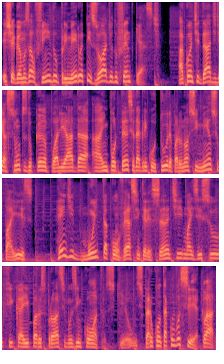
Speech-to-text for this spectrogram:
E chegamos ao fim do primeiro episódio do Fentcast. A quantidade de assuntos do campo, aliada à importância da agricultura para o nosso imenso país, Rende muita conversa interessante, mas isso fica aí para os próximos encontros, que eu espero contar com você, é claro.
